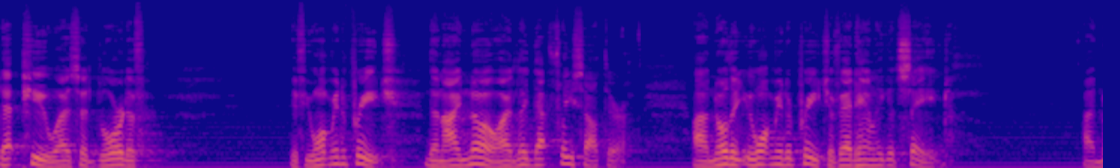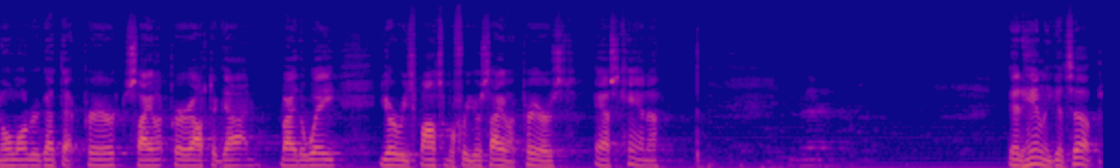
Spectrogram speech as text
that pew, I said, Lord, if, if you want me to preach, then I know, I laid that fleece out there. I know that you want me to preach if Ed Hanley gets saved. I no longer got that prayer, silent prayer out to God. By the way, you're responsible for your silent prayers. Ask Hannah. Ed Hanley gets up,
